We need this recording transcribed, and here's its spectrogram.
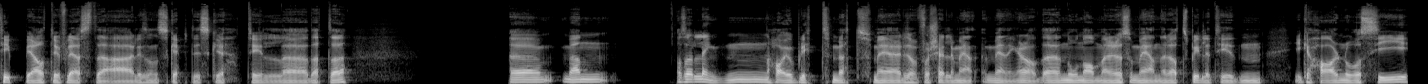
tipper jeg at de fleste er litt sånn skeptiske til dette. men Altså, Lengden har jo blitt møtt med liksom, forskjellige men meninger. Da. Det er noen anmeldere som mener at spilletiden ikke har noe å si,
